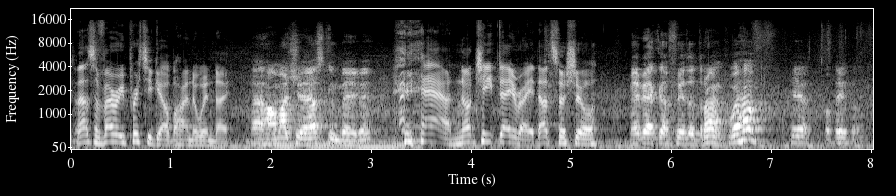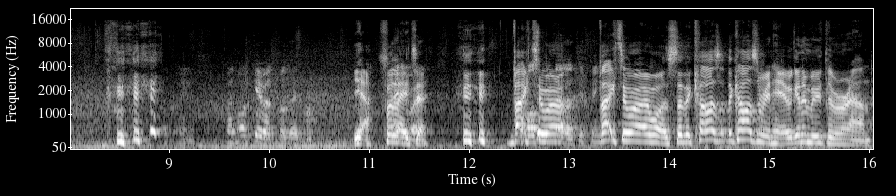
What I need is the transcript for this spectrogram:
And that's a very pretty girl behind a window. uh, how much you asking, baby? yeah, not cheap day rate, that's for sure. Maybe I can feed the drunk. We have here potato. but we'll keep it for later. Yeah, for Segue. later. back to where thing. back to where I was. So the cars the cars are in here. We're going to move them around,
